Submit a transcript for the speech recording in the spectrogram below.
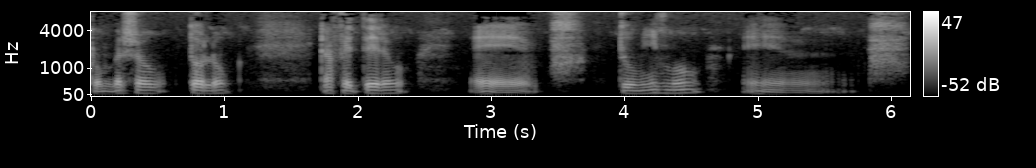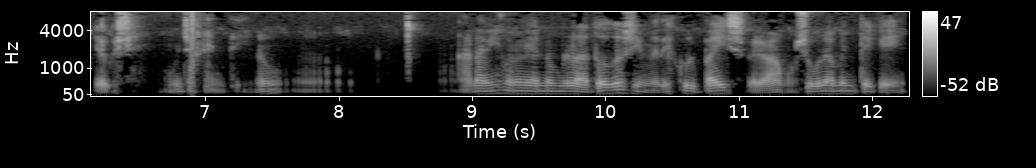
converso, tolo, cafetero, eh, tú mismo, eh, yo qué sé, mucha gente, ¿no? Ahora mismo no voy a nombrar a todos y me disculpáis, pero vamos, seguramente que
